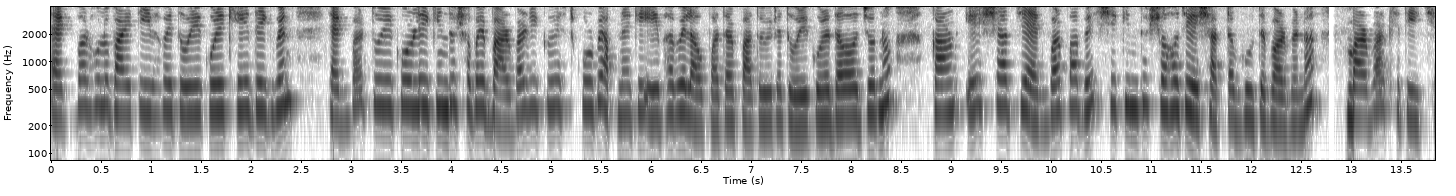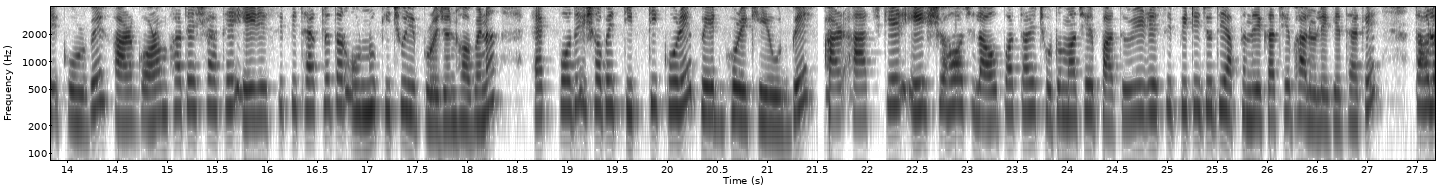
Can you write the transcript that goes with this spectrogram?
একবার হলো বাড়িতে এইভাবে তৈরি করে খেয়ে দেখবেন। একবার তৈরি করলেই কিন্তু সবাই বারবার রিকোয়েস্ট করবে আপনাকে এইভাবে লাউ পাতার পাতুরিটা তৈরি করে দেওয়ার জন্য। কারণ এর স্বাদ যে একবার পাবে, সে কিন্তু সহজে এই স্বাদটা ভুলতে পারবে না। বারবার খেতে ইচ্ছে করবে। আর গরম ভাতের সাথে এই রেসিপি থাকলে তার অন্য কিছুরই প্রয়োজন হবে না। এক পদে সবাই তৃপ্তি করে পেট ভরে খেয়ে উঠবে। আর আজকের এই সহজ লাউ পাতায় ছোট মাছের পাতুরির রেসিপিটি যদি আপনাদের কাছে ভালো লেগে থাকে, তাহলে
